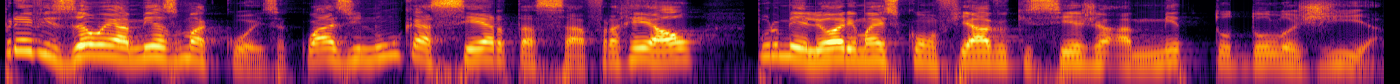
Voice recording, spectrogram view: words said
Previsão é a mesma coisa, quase nunca acerta a safra real por melhor e mais confiável que seja a metodologia.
